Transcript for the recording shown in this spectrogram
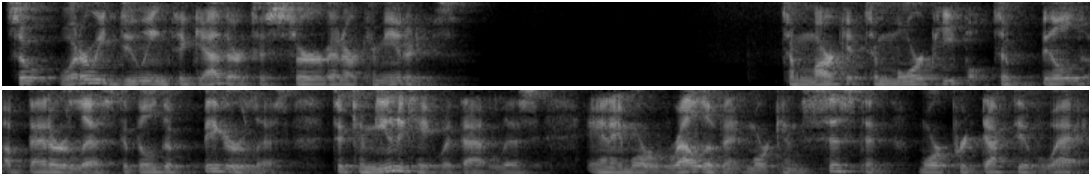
So, what are we doing together to serve in our communities? To market to more people, to build a better list, to build a bigger list, to communicate with that list in a more relevant, more consistent, more productive way?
